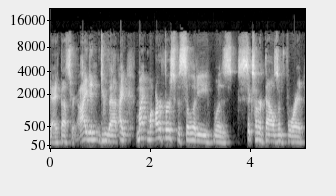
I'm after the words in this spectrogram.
Okay, that's right. I didn't do that. I my, my our first facility was six hundred thousand for it.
